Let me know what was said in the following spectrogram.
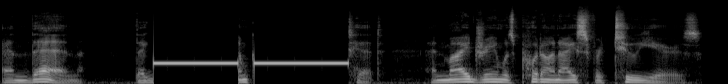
And then the hit, and my dream was put on ice for two years.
